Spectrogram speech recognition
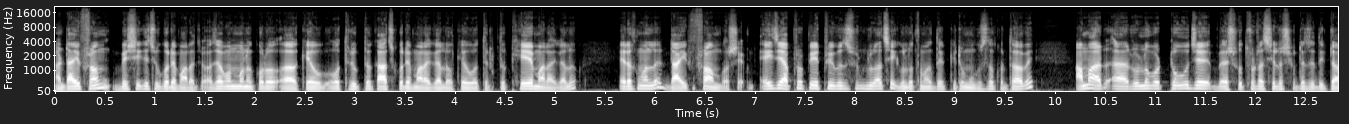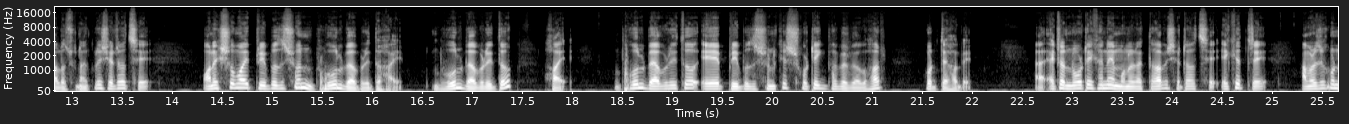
আর ডাই ফ্রম বেশি কিছু করে মারা যাওয়া। যেমন মনে করো কেউ অতিরিক্ত কাজ করে মারা গেল, কেউ অতিরিক্ত খেয়ে মারা গেল, এরকম হলে ডাই ফ্রম বসে। এই যে অ্যাপ্রোপ্রিয়েট প্রিপোজিশনগুলো আছে, এগুলো তোমাদের একটু মুখস্থ করতে হবে। আমার রুল নম্বর টু যে সূত্রটা ছিল, সেটা যদি একটু আলোচনা করি, সেটা হচ্ছে, অনেক সময় প্রিপোজিশন ভুল ব্যবহৃত হয়। ভুল ব্যবহৃত হয়। ভুল ব্যবহৃত এ প্রিপোজিশনকে সঠিকভাবে ব্যবহার করতে হবে। একটা নোট এখানে মনে রাখতে হবে, সেটা হচ্ছে এক্ষেত্রে আমরা যখন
